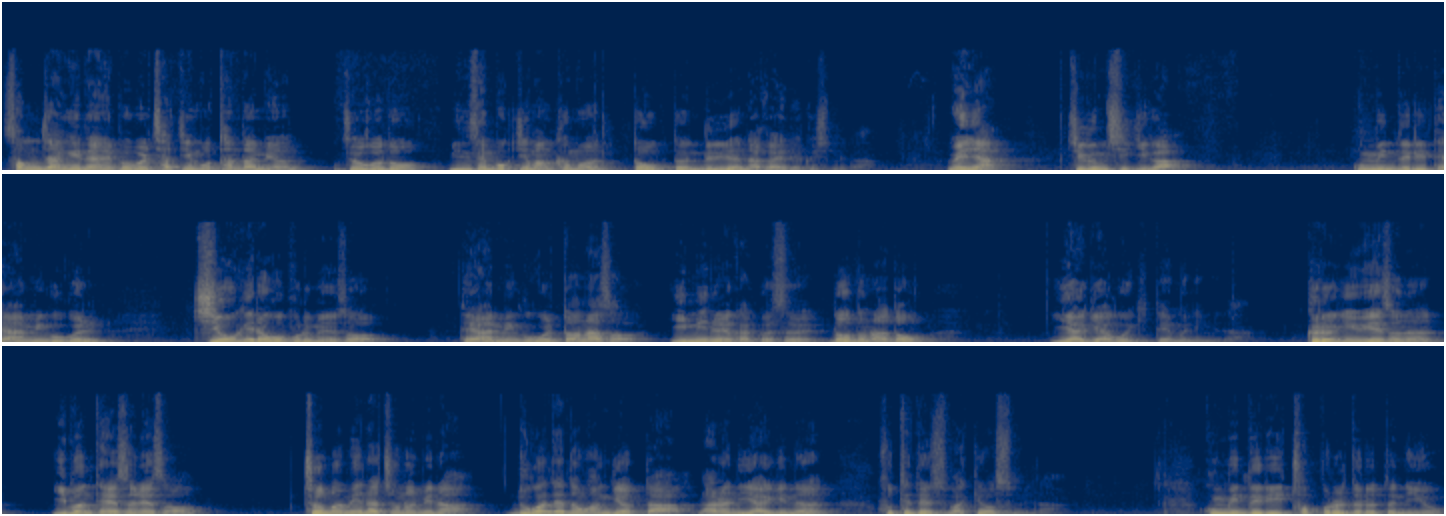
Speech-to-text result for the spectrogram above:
성장에 대한 해법을 찾지 못한다면 적어도 민생복지만큼은 더욱더 늘려나가야 될 것입니다. 왜냐? 지금 시기가 국민들이 대한민국을 지옥이라고 부르면서 대한민국을 떠나서 이민을 갈 것을 너도 나도 이야기하고 있기 때문입니다. 그러기 위해서는 이번 대선에서 저놈이나 저놈이나 누가 되든 관계없다 라는 이야기는 후퇴될 수밖에 없습니다. 국민들이 촛불을 들었던 이유,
